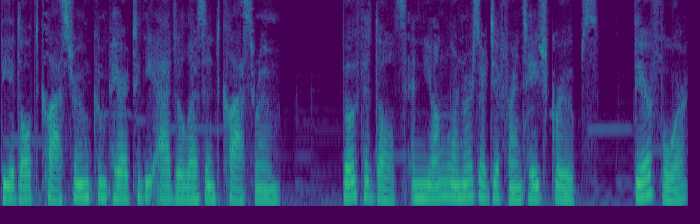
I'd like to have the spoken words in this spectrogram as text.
the adult classroom compared to the adolescent classroom. Both adults and young learners are different age groups. Therefore,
